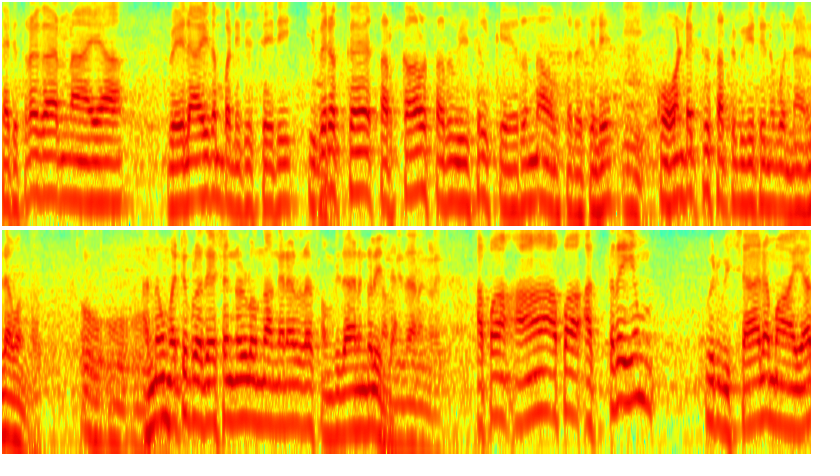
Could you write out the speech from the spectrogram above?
ചരിത്രകാരനായ വേലായുധം പണിക്കശ്ശേരി ഇവരൊക്കെ സർക്കാർ സർവീസിൽ കയറുന്ന അവസരത്തിൽ കോണ്ടാക്ട് സർട്ടിഫിക്കറ്റിന് പൊന്നല്ല വന്നത്. അന്ന് മറ്റു പ്രദേശങ്ങളിലൊന്നും അങ്ങനെയുള്ള സംവിധാനങ്ങളില്ല. അപ്പോൾ ആ അപ്പോൾ അത്രയും ഒരു വിശാലമായ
